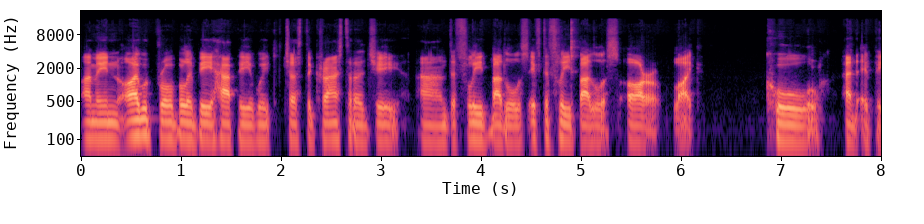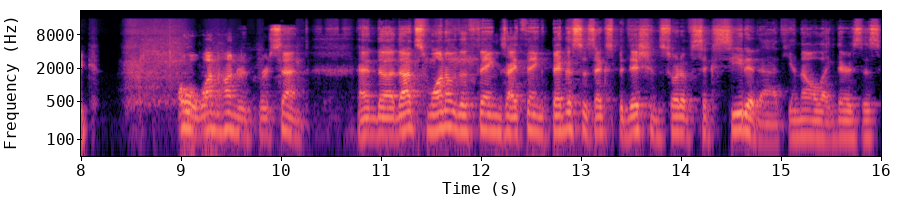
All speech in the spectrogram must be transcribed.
I mean, I would probably be happy with just the grand strategy and the fleet battles if the fleet battles are like cool and epic. Oh, 100%. And uh, that's one of the things I think Pegasus Expedition sort of succeeded at. You know, like there's this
